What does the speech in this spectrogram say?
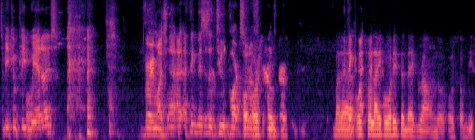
to be complete weirdos. Very much. I, I think this is a two-part or, sort of or- answer. but I uh, think I- also like what is the background of, also of these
